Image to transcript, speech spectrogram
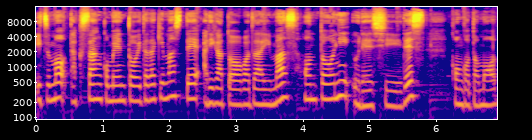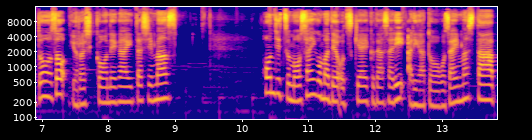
いつもたくさんコメントをいただきましてありがとうございます。本当に嬉しいです。今後ともどうぞよろしくお願いいたします。本日も最後までお付き合いくださりありがとうございました。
